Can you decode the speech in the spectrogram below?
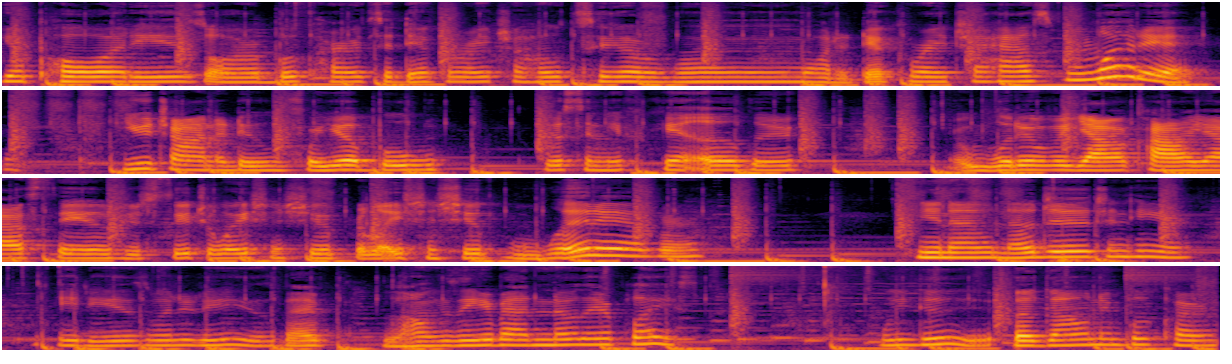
your parties or book her to decorate your hotel room or to decorate your house. Whatever you trying to do for your boo, your significant other, whatever y'all call yourselves, your situationship, relationship, whatever. You know, no judging here. It is what it is, baby. As long as everybody know their place, we good. But go on and book her.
